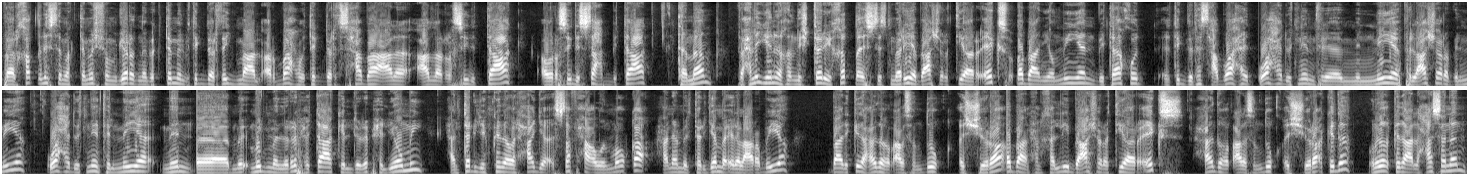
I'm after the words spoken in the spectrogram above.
فالخط لسه ما اكتملش فمجرد ما بيكتمل بتقدر تجمع الأرباح وتقدر تسحبها على على الرصيد بتاعك أو رصيد السحب بتاعك. تمام؟ فهنيجي هنا نشتري خطة استثمارية ب 10 TRX وطبعا يوميا بتاخد تقدر تسحب واحد واحد واثنين من 100 في العشرة بالمية واحد واثنين في المية من آه مجمل الربح بتاعك الربح اليومي. هنترجم كده أول حاجة الصفحة أو الموقع هنعمل ترجمة إلى العربية بعد كده هنضغط على صندوق الشراء طبعا هنخليه ب 10 TRX هنضغط على صندوق الشراء كده ونضغط كده على حسنا.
